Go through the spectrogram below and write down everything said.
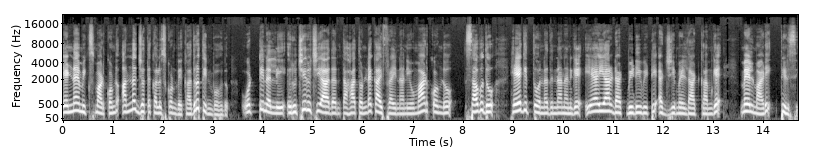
ಎಣ್ಣೆ ಮಿಕ್ಸ್ ಮಾಡಿಕೊಂಡು ಅನ್ನದ ಜೊತೆ ಕಲಿಸ್ಕೊಂಡು ಬೇಕಾದರೂ ತಿನ್ನಬಹುದು ಒಟ್ಟಿನಲ್ಲಿ ರುಚಿ ರುಚಿಯಾದಂತಹ ತೊಂಡೆಕಾಯಿ ಫ್ರೈನ ನೀವು ಮಾಡಿಕೊಂಡು ಸವದು ಹೇಗಿತ್ತು ಅನ್ನೋದನ್ನು ನನಗೆ A I R dot B D V T at Gmail dot ಕಾಮ್ಗೆ ಮೇಲ್ ಮಾಡಿ ತಿಳಿಸಿ.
